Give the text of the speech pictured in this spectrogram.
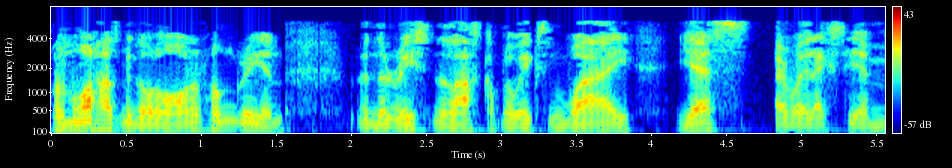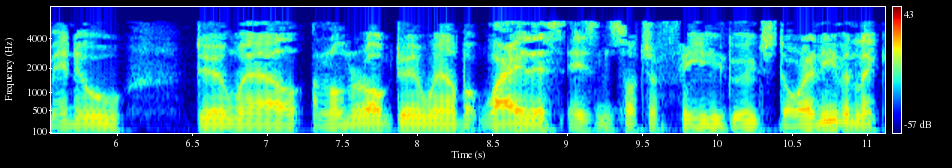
and what has been going on in Hungary and in the recent, in the last couple of weeks and why, yes, everybody likes to see a Minnow doing well and Underdog doing well, but why this isn't such a feel good story. And even like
